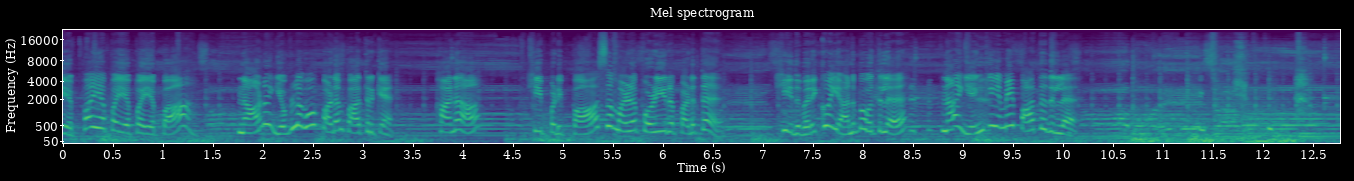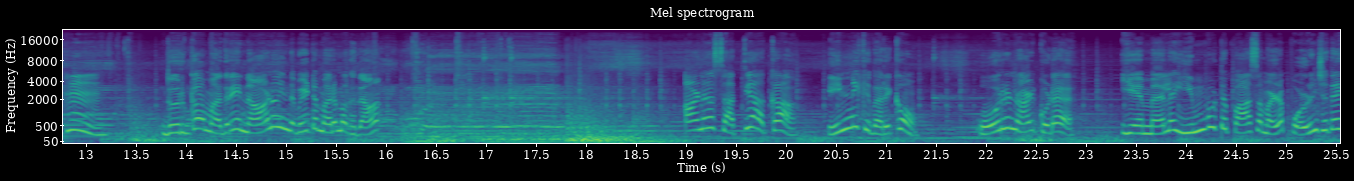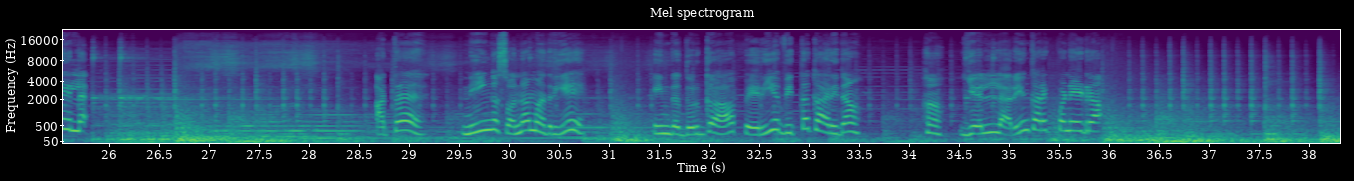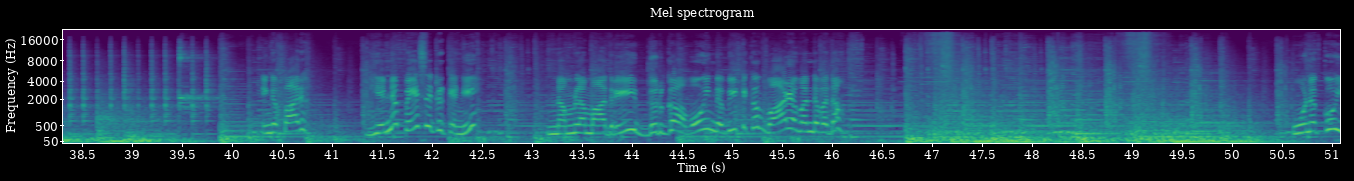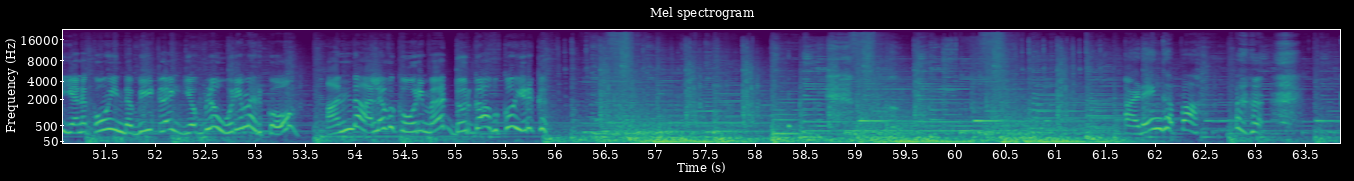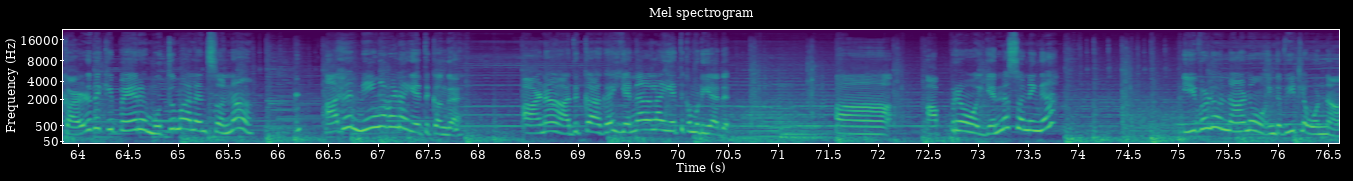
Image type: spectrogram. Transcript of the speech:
எப்பா எப்பா எப்பா எப்பா? நானும் எவ்வளவோ படம் பார்த்திருக்கேன். ஆனா இப்படி பாச மழை பொழியிற படத்தை இது வரைக்கும் என் அனுபவத்துல நான் எங்கேயுமே பார்த்ததில்ல. துர்கா மாதிரி நானும் இந்த வீட்டு மருமக தான் ஆனா சத்யா அக்கா இன்னைக்கு வரைக்கும் ஒரு நாள் கூட என் மேல இம்புட்டு பாசமழை பொழிஞ்சதே இல்ல. அத்த நீங்க சொன்ன மாதிரியே இந்த துர்கா பெரிய வித்தக்காரி தான் ஹ, எல்லாரையும் கரெக்ட் பண்ணிடுறா. இங்க பாரு என்ன பேசிட்டு இருக்க நீ? நம்மள மாதிரி துர்காவும் இந்த வீட்டுக்கு வாழ வந்தவ உனக்கும் எனக்கும் இந்த வீட்ல எவ்வளவு உரிமை இருக்கோ அந்த அளவுக்கு உரிமை துர்காவுக்கும் இருக்கு. அடேங்கப்பா. கழுதைக்கு பேரு முத்துமாலன் சொன்னா அத நீங்க வேணா ஏத்துக்கோங்க. ஆனா அதுக்காக என்னாலலாம் ஏத்துக்க முடியாது. அப்புறம் என்ன சொன்னீங்க? இவளும் நானும் இந்த வீட்ல ஒன்னா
